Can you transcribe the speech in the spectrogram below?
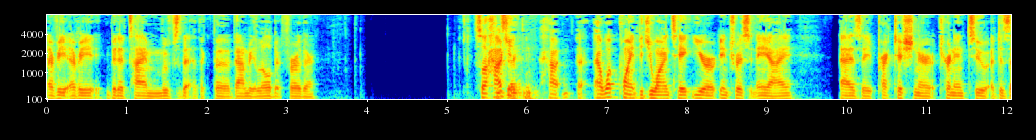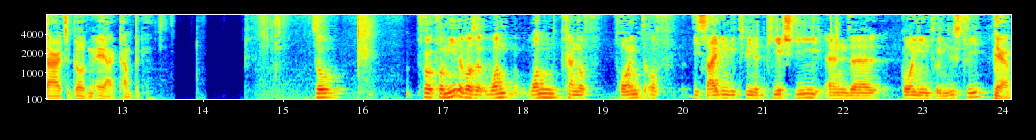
every every bit of time moves the like the boundary a little bit further. So how exactly. did you how at what point did you want to take your interest in AI as a practitioner turn into a desire to build an AI company? So for, for me, there was a one, one kind of point of deciding between a PhD and uh, going into industry. Yeah.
